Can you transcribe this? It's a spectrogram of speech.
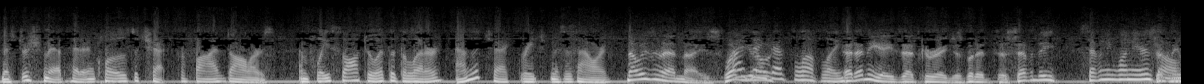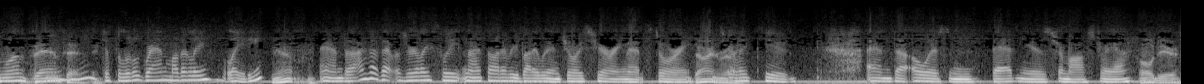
Mr. Schmidt had enclosed a check for $5. And police saw to it that the letter and the check reached Mrs. Howard. Now, isn't that nice? Well, I you think know, that's lovely. at any age, that's courageous, but at uh, 70, 71 years 71, old. fantastic. Mhm, Just a little grandmotherly lady. Yeah. And uh, I thought that was really sweet, and I thought everybody would enjoy sharing that story. Darn it's right. really cute. And, uh, oh, there's some bad news from Austria. Oh, dear.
